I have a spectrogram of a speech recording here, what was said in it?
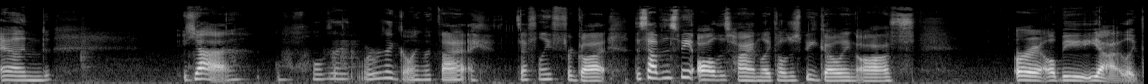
And yeah, what was I where was I going with that? I definitely forgot. This happens to me all the time. Like I'll just be going off or I'll be yeah, like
